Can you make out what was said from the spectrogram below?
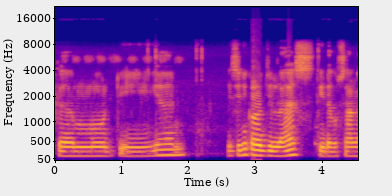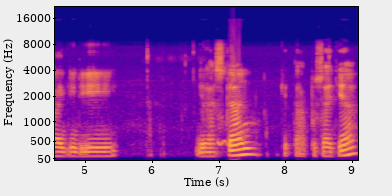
kemudian di sini kalau jelas tidak usah lagi dijelaskan kita hapus saja.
